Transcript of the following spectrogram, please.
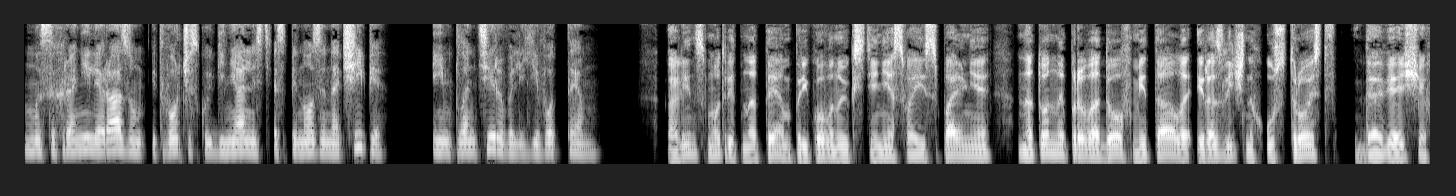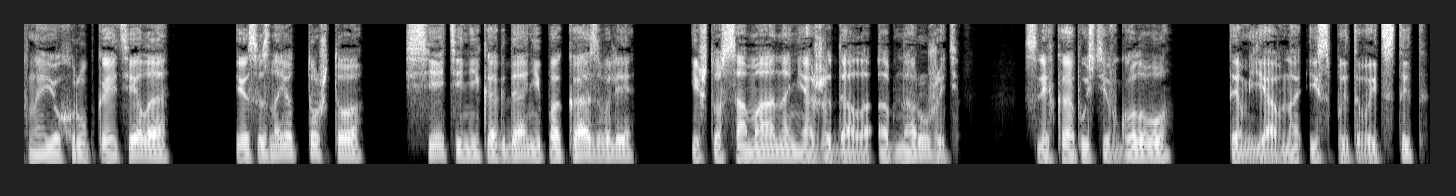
Мы сохранили разум и творческую гениальность Эспинозы на чипе и имплантировали его Тем. Алин смотрит на Тем, прикованную к стене своей спальни, на тонны проводов, металла и различных устройств, давящих на ее хрупкое тело, и осознает то, что сети никогда не показывали и что сама она не ожидала обнаружить. Слегка опустив голову, Тем явно испытывает стыд.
